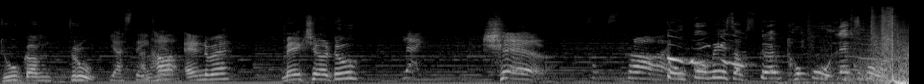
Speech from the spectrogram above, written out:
do come through. Yes, they and do. And end make sure to like, share, subscribe. Toko bhi subscribe, Toko. Let's go.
